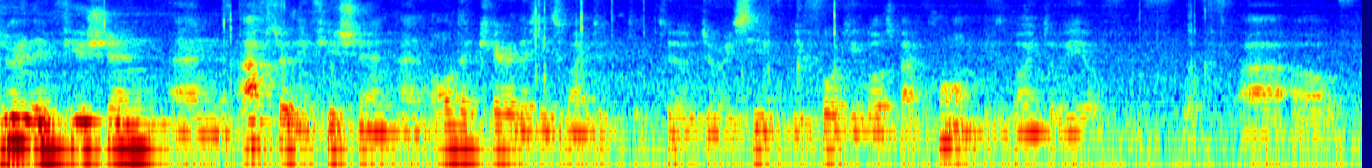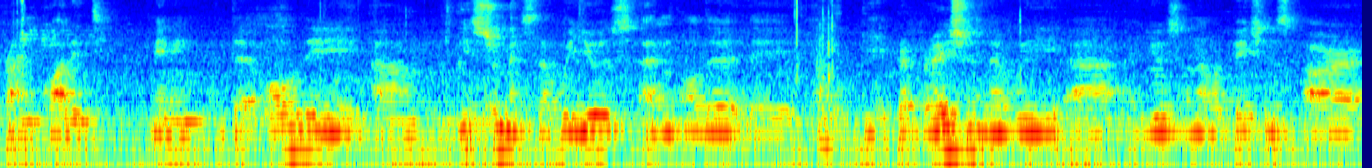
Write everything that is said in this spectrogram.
during the infusion and after the infusion and all the care that he's going to, to, to receive before he goes back home is going to be of, of, uh, of prime quality, meaning the, all the um, instruments that we use and all the, the, the preparations that we uh, use on our patients are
